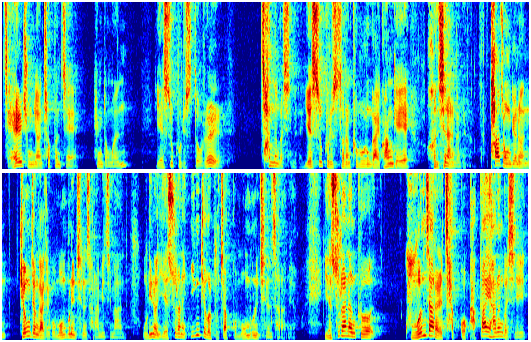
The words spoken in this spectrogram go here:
제일 중요한 첫 번째 행동은 예수 그리스도를 찾는 것입니다. 예수 그리스도는 그분과의 관계에 헌신하는 겁니다. 타 종교는 경전 가지고 몸부림치는 사람이지만 우리는 예수라는 인격을 붙잡고 몸부림치는 사람이에요. 예수라는 그 구원자를 찾고 가까이 하는 것이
